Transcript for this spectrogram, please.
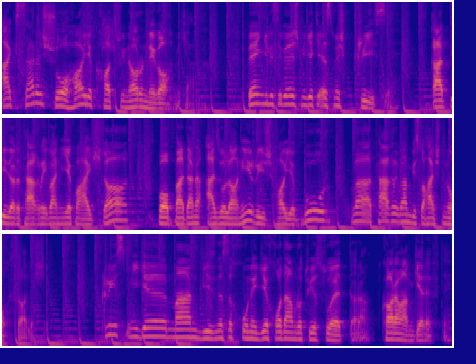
اکثر شوهای کاترینا رو نگاه می‌کردن. به انگلیسی بهش میگه که اسمش کریسه. قدی داره تقریبا یک و هشتاد با بدن عضلانی ریش های بور و تقریبا 28 نه سالشه. کریس میگه من business خونگی خودم رو توی سوئد دارم. کارم هم گرفته.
